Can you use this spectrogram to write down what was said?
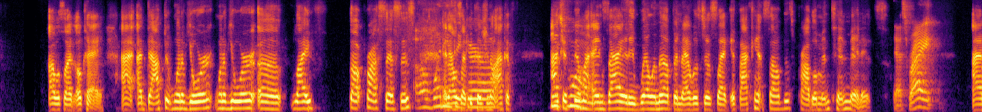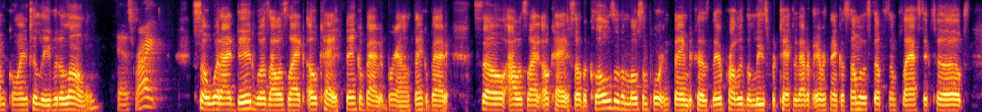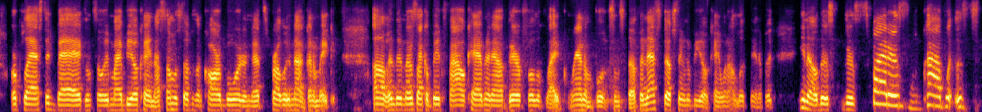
I was like, okay, I adopted one of your one of your uh life thought processes. Oh, what is and I was it, like, because you know. I could I Which could feel my anxiety welling up. And I was just like, if I can't solve this problem in 10 minutes, That's right. I'm going to leave it alone. That's right. So what I did was I was like, okay, think about it, Brown, think about it. So I was like, okay, so the clothes are the most important thing because they're probably the least protected out of everything because some of the stuff is in plastic tubs or plastic bags, and so it might be okay. Now some of the stuff is in cardboard, and that's probably not gonna make it. Um, and then there's like a big file cabinet out there full of like random books and stuff, and that stuff seemed to be okay when I looked in it. But you know, there's there's spiders, cobwebs.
